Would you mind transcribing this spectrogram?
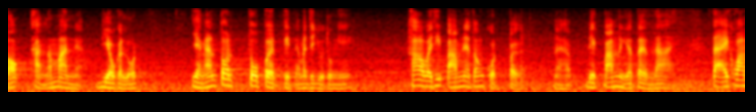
ล็อกถังน้ำมันเนี่ยเดียวกับรถ อย่างนั้นตัวตัวเปิดปิดเนี่ยมันจะอยู่ตรงนี้ เข้าไปที่ปั๊มเนี่ยต้องกดเปิดนะครับ เด็กปั๊มถึงจะเติมได้ แต่ไอความ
